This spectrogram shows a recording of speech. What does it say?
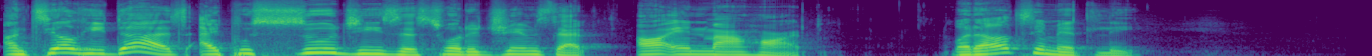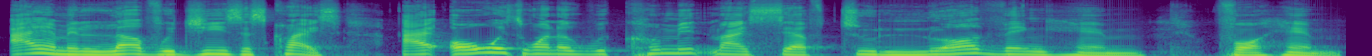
until He does, I pursue Jesus for the dreams that are in my heart. But ultimately, I am in love with Jesus Christ. I always want to commit myself to loving Him for Him,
